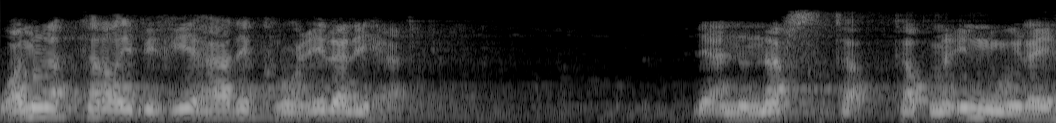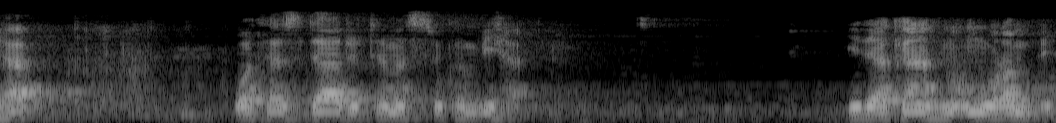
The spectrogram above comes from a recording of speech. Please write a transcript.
ومن الترغيب فيها ذكر عللها. لأن النفس تطمئن إليها وتزداد تمسكا بها إذا كانت مأمورا به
